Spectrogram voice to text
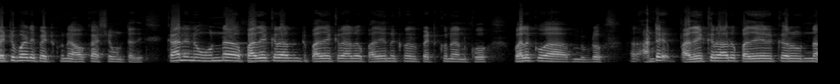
పెట్టుబడి పెట్టుకునే అవకాశం ఉంటుంది. కానీ నువ్వు ఉన్న పది ఎకరాలు ఉంటే పది ఎకరాలు పదిహేను ఎకరాలు పెట్టుకున్నా అనుకో వాళ్ళకు ఇప్పుడు అంటే పది ఎకరాలు పది ఎకరాలు ఉన్న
